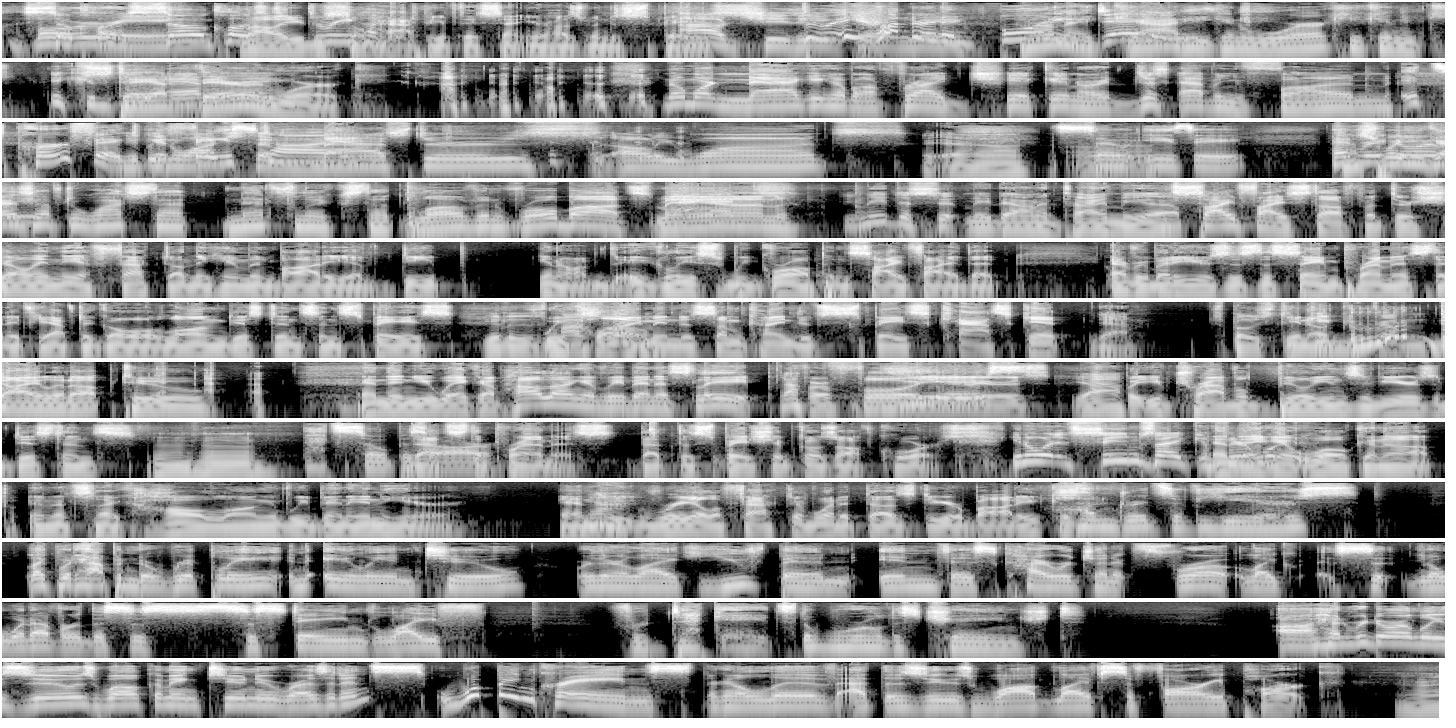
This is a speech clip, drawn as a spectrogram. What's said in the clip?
So close. So close Molly, to you'd be so happy if they sent your husband to space. Oh, jeez. are you kidding me? 340 oh my days. God, he can work. He can, He can stay do up there and work. No more nagging about fried chicken or just having fun. It's perfect. You we can watch the Masters all he wants. Yeah. so uh-huh. easy. That's Henry why you guys have to watch that Netflix, that Love and Robots, man. You need to sit me down and tie me up. Sci-fi stuff, but they're showing the effect on the human body of deep. You know, at least we grow up in sci-fi that everybody uses the same premise that if you have to go a long distance in space, You lose we muscle. climb into some kind of space casket. Yeah. Supposed to You know, keep you dial it up to, and then you wake up. How long have we been asleep? For four Years. years. Yeah. but you've traveled billions of years of distance. Mm-hmm. That's so bizarre. That's the premise that the spaceship goes off course. You know what? It seems like if and they get woken up and it's like how long have we been in here and the real effect of what it does to your body hundreds of years. Like what happened to Ripley in Alien 2, where they're like, you've been in this cryogenic fro, like, you know, whatever, this is sustained life for decades. The world has changed. Uh, Henry Doorly Zoo is welcoming two new residents, whooping cranes. They're going to live at the zoo's wildlife safari park.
